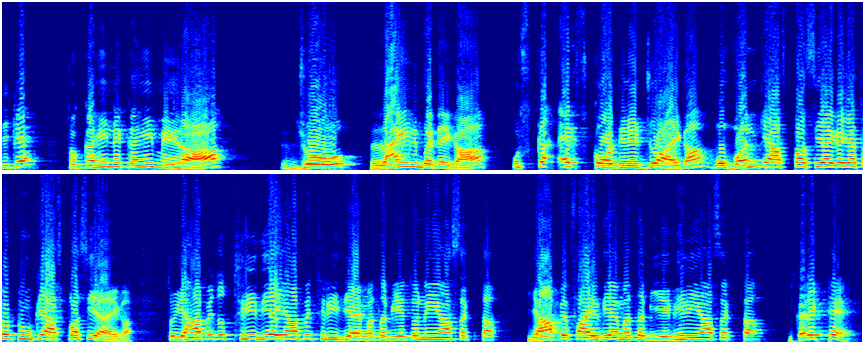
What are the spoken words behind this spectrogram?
ठीक है? तो कहीं ना कहीं मेरा जो लाइन बनेगा, उसका एक्स कोऑर्डिनेट जो आएगा, वो वन के आसपास ही आएगा या तो टू के आसपास ही आएगा। तो यहाँ पे तो थ्री दिया, यहाँ पे थ्री दिया है मतलब ये तो नहीं आ सकता। यहाँ पे फाइव दिया है मतलब ये भी नहीं आ सकता। करेक्ट है?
